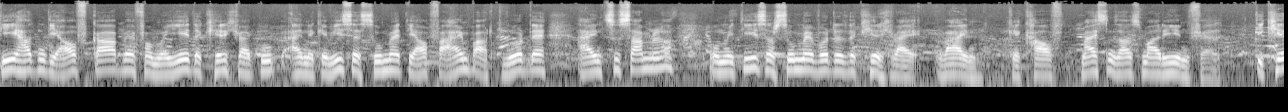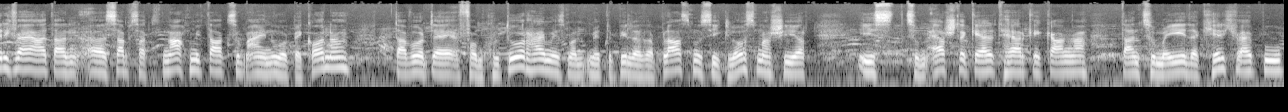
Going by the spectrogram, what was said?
Die hatten die Aufgabe, von jeder Kirchweihbub eine gewisse Summe, die auch vereinbart wurde, einzusammeln. Und mit dieser Summe wurde der Kirchweihwein gekauft, meistens aus Marienfeld. Die Kirchweih hat dann äh, Samstagnachmittags um 1 Uhr begonnen. Da wurde vom Kulturheim ist man mit der Bilder Blasmusik losmarschiert, ist zum ersten Geld hergegangen, dann zum jeder Kirchweihbub.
